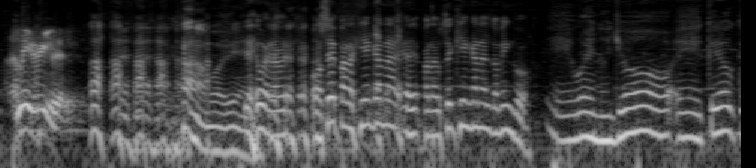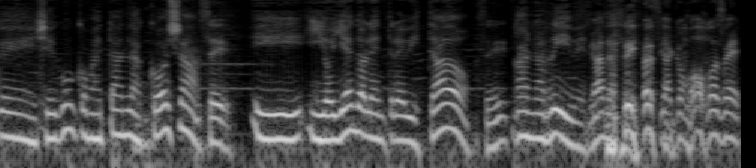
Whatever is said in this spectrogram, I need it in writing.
Para mí River. Ah, muy bien. Bueno. José, ¿para quién gana, eh, para usted quién gana el domingo? Eh, bueno, yo eh, creo que según cómo están las cosas Sí. y, y oyendo al entrevistado, Sí. gana River. Gana River, ya como José.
